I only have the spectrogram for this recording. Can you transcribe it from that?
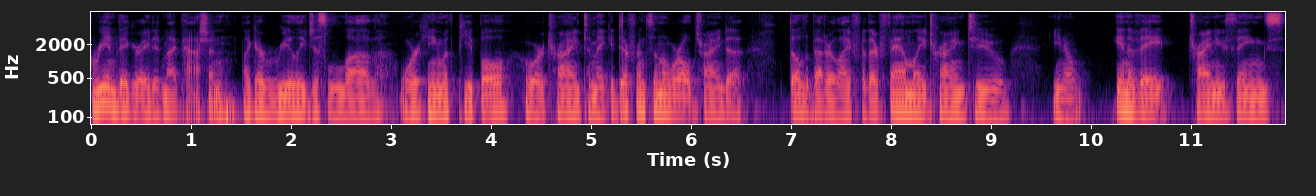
reinvigorated my passion. Like I really just love working with people who are trying to make a difference in the world, trying to build a better life for their family, trying to, you know, innovate, try new things,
